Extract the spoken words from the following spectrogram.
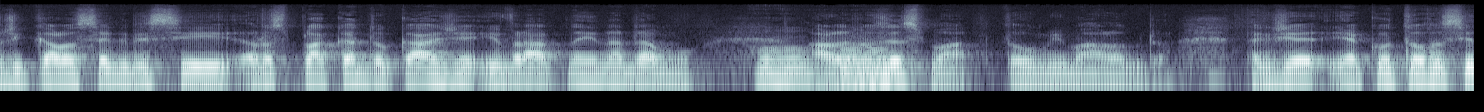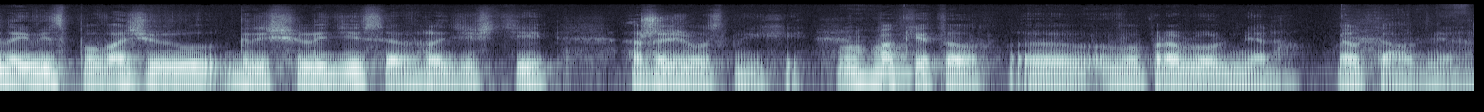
říkalo se kdysi, rozplakat dokáže i vrátnej na damu. Uhum, ale uhum. rozesmát to umí málo kdo. Takže jako toho si nejvíc považuju, když lidi se v hledišti řežou smíchy. Uhum. Pak je to uh, opravdu odměna, velká odměna.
